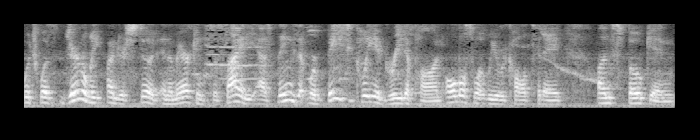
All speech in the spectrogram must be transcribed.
which was generally understood in American society as things that were basically agreed upon, almost what we would call today unspoken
